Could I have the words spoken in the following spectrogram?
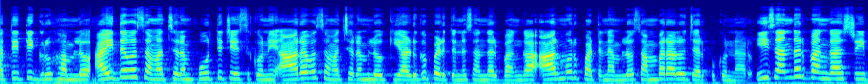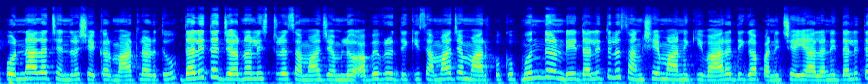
అతిథి గృహంలో ఐదవ సంవత్సరం పూర్తి చేసుకుని ఆరవ సంవత్సరంలోకి అడుగు పెడుతున్న సందర్భంగా ఆర్మూర్ పట్టణంలో సంబరాలు జరుపుకున్నారు. ఈ సందర్భంగా శ్రీ పొన్నాల చంద్రశేఖర్ మాట్లాడుతూ దళిత జర్నలిస్టుల సమాజంలో అభివృద్ధికి సమాజ మార్పుకు ముందుండి దళితుల సంక్షేమానికి వారధిగా పనిచేయాలని దళిత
